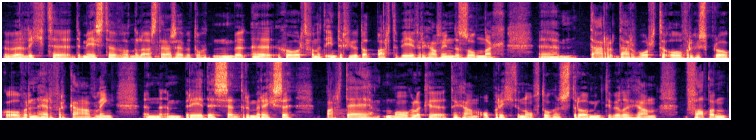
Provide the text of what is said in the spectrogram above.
wellicht eh, de meeste van de luisteraars hebben toch eh, gehoord van het interview dat Bart Wever gaf in de zondag. Ehm, daar, daar wordt over gesproken, over een herverkaveling, een, een brede centrumrechtse partij mogelijk eh, te gaan oprichten of toch een stroming te willen gaan vatten.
